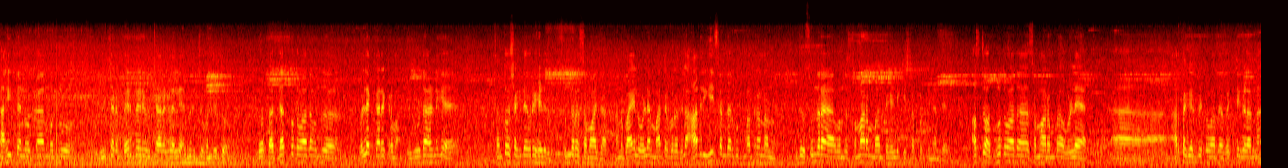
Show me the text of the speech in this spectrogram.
ಸಾಹಿತ್ಯ ಲೋಕ ಮತ್ತು ವಿಚಾರ ಬೇರೆ ಬೇರೆ ವಿಚಾರಗಳಲ್ಲಿ ಅಭಿರುಚಿ ಹೊಂದಿದ್ದು, ಇವತ್ತು ಅತ್ಯದ್ಭುತವಾದ ಒಂದು ಒಳ್ಳೆಯ ಕಾರ್ಯಕ್ರಮ. ಈಗ ಉದಾಹರಣೆಗೆ ಸಂತೋಷ್ ಹೆಗ್ಡೆ ಅವರು ಹೇಳಿದರು, ಸುಂದರ ಸಮಾಜ. ನನ್ನ ಬಾಯಲ್ಲಿ ಒಳ್ಳೆ ಮಾತೇ ಬರೋದಿಲ್ಲ, ಆದರೆ ಈ ಸಂದರ್ಭಕ್ಕೆ ಮಾತ್ರ ನಾನು ಇದು ಸುಂದರ ಒಂದು ಸಮಾರಂಭ ಅಂತ ಹೇಳಲಿಕ್ಕೆ ಇಷ್ಟಪಡ್ತೀನಿ ಅಂತೇಳಿ ಅಷ್ಟು ಅದ್ಭುತವಾದ ಸಮಾರಂಭ, ಒಳ್ಳೆಯ ಅರ್ಥಗರ್ಭಿತವಾದ ವ್ಯಕ್ತಿಗಳನ್ನು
